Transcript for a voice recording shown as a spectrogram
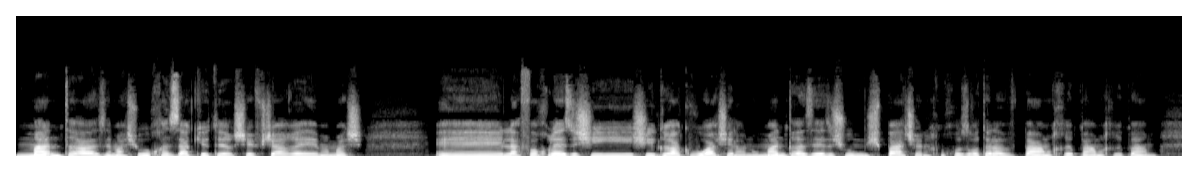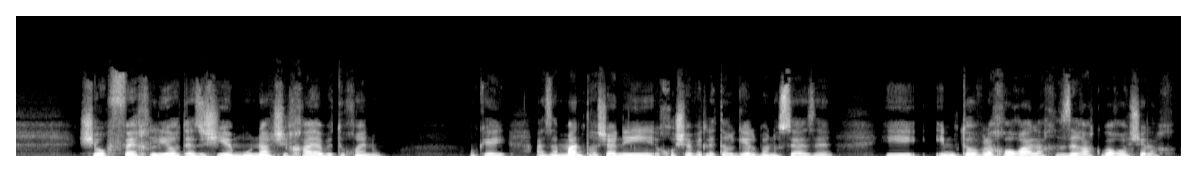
מנטרה זה משהו חזק יותר שאפשר uh, ממש uh, להפוך לאיזושהי שגרה קבועה שלנו. מנטרה זה איזשהו משפט שאנחנו חוזרות עליו פעם אחרי פעם אחרי פעם, שהופך להיות איזושהי אמונה שחיה בתוכנו, אוקיי? אז המנטרה שאני חושבת לתרגל בנושא הזה היא, אם טוב לך או רע לך, זה רק בראש שלך.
